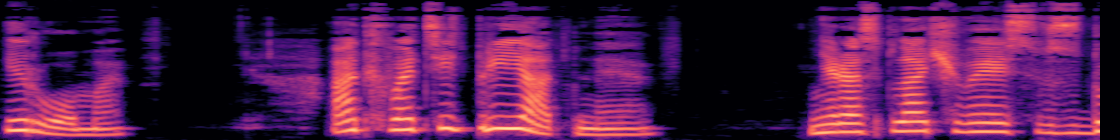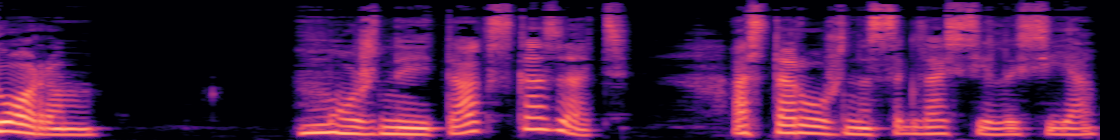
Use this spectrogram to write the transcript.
и рома. Отхватить приятное, не расплачиваясь вздором. Можно и так сказать, — осторожно согласилась я.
